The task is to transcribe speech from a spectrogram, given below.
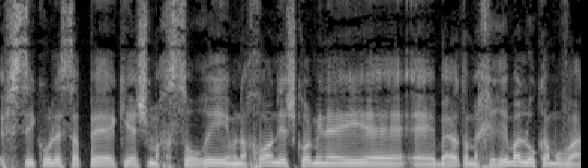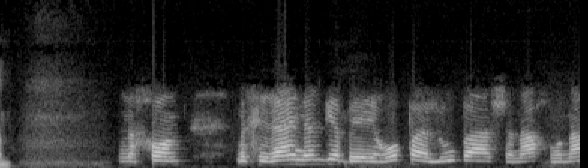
הפסיקו לספק, יש מחסורים, נכון? יש כל מיני בעיות, המחירים עלו כמובן. נכון. מחירי האנרגיה באירופה עלו בשנה האחרונה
